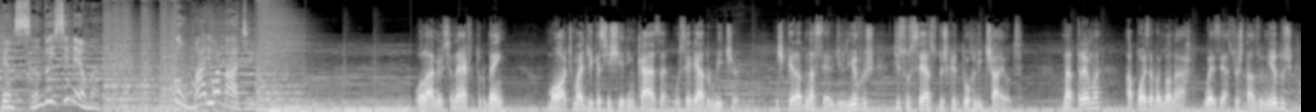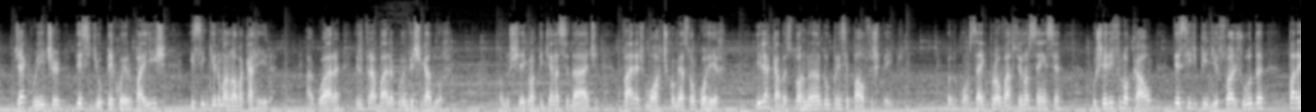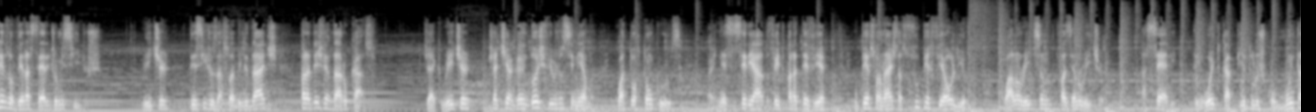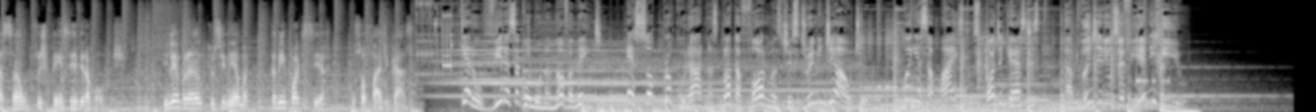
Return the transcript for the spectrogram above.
Pensando em Cinema, com Mário Abad. Olá, meu cinéfilo, tudo bem? Uma ótima dica assistir em casa o seriado Reacher, inspirado na série de livros de sucesso do escritor Lee Child. Na trama, após abandonar o exército dos Estados Unidos, Jack Reacher decidiu percorrer o país e seguir uma nova carreira. Agora, ele trabalha como investigador. Quando chega em uma pequena cidade, várias mortes começam a ocorrer e ele acaba se tornando o principal suspeito. Quando consegue provar sua inocência, o xerife local decide pedir sua ajuda para resolver a série de homicídios. Reacher decide usar suas habilidades para desvendar o caso. Jack Reacher já tinha ganho dois filmes no cinema com o ator Tom Cruise, mas nesse seriado feito para a TV, o personagem está super fiel ao livro, com Alan Ritchson fazendo Reacher. A série tem oito capítulos com muita ação, suspense e reviravoltas. E lembrando que o cinema também pode ser no sofá de casa. Quer ouvir essa coluna novamente? É só procurar nas plataformas de streaming de áudio. Conheça mais dos podcasts da Band News FM Rio.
